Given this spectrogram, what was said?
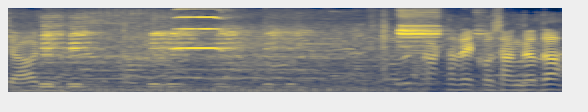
ਚਾਹ ਦੀ। ਉਹ ਵੀ ਇਕੱਠ ਦੇਖੋ ਸੰਗਤ ਦਾ।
